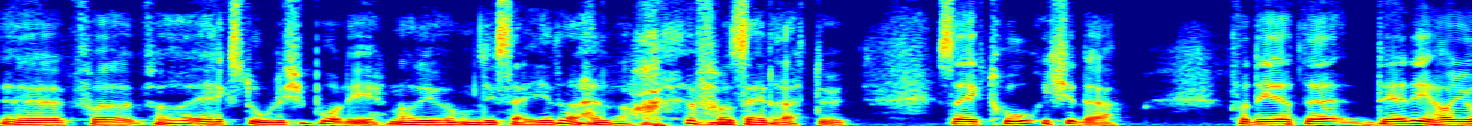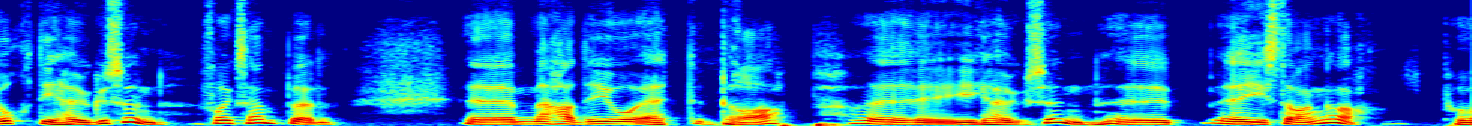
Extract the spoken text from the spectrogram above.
Eh, for, for, jeg stoler ikke på dem de, om de sier det heller, for å si det rett ut. Så jeg tror ikke det. Fordi at det, det de har gjort i Haugesund, f.eks. Eh, vi hadde jo et drap eh, i Haugesund, i Stavanger, på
